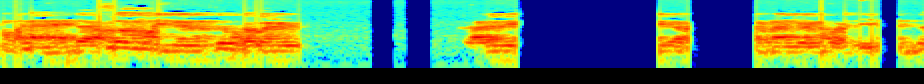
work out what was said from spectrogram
இந்த அசுத்தமாயிலிருந்து உறவுகள் கல்வி கரணங்கள் பற்றி எந்த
